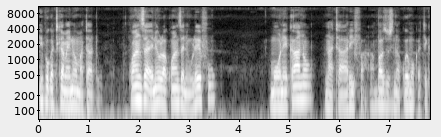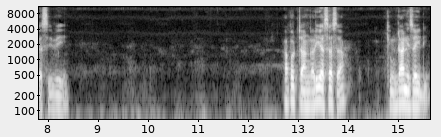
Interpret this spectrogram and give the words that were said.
ipo katika maeneo matatu. Kwanza, eneo la kwanza ni urefu, muonekano na taarifa ambazo zinakuwemo katika CV. Hapa tutaangalia sasa kiundani zaidi.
